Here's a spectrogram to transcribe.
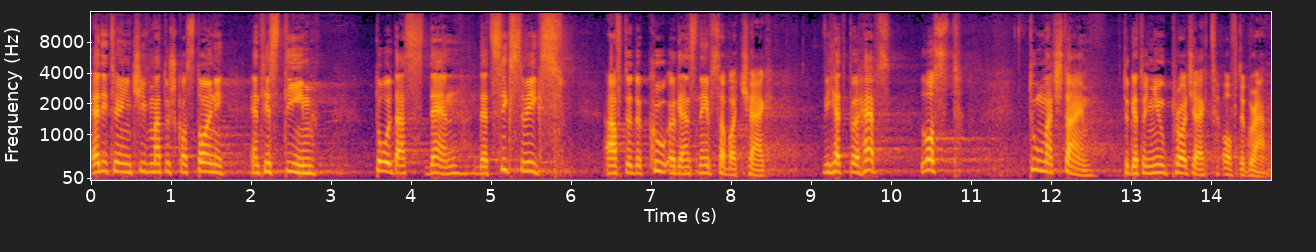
Editor in chief Matúš Kostolný and his team told us then that six weeks after the coup against Népszabadság, we had perhaps lost too much time to get a new project off the ground.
